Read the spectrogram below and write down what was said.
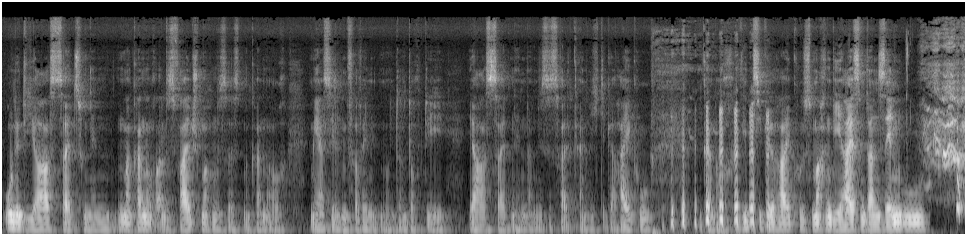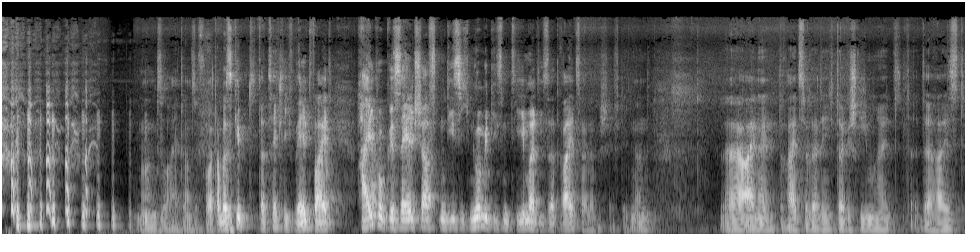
ohne die Jahreszeit zu nennen. Und man kann auch alles falsch machen, das heißt, man kann auch mehr Silben verwenden und dann doch die Jahreszeiten ändern. ist es halt kein richtiger Haiku. Man kann auch witzige Haikus machen, die heißen dann Senru. und so weiter und so fort. Aber es gibt tatsächlich weltweit Haiku-Gesellschaften, die sich nur mit diesem Thema dieser Dreizeiler beschäftigen. Und äh, einer Dreizeiler, den ich da geschrieben habe, der heißt,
